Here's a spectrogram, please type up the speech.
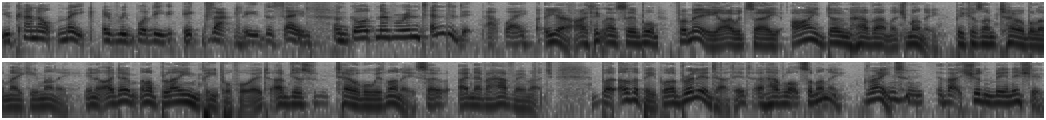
You cannot make everybody exactly the same, and God never intended it that way. Yeah, I think that's important. For me, I would say I don't have that much money because I'm terrible at making money. You know, I don't I blame people for it. I'm just terrible with money, so I never have very much. But other people are brilliant at it and have lots of money. Great. Mm-hmm. That shouldn't be an issue.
